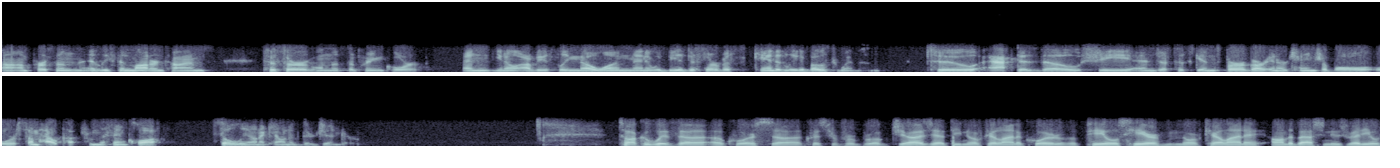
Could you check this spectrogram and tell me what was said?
um, person, at least in modern times, to serve on the Supreme Court. And, you know, obviously no one, and it would be a disservice, candidly, to both women, to act as though she and Justice Ginsburg are interchangeable or somehow cut from the same cloth solely on account of their gender. Talking with, uh, of course, uh, Christopher Brook, judge at the North Carolina Court of Appeals here in North Carolina on the Batchelor News Radio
